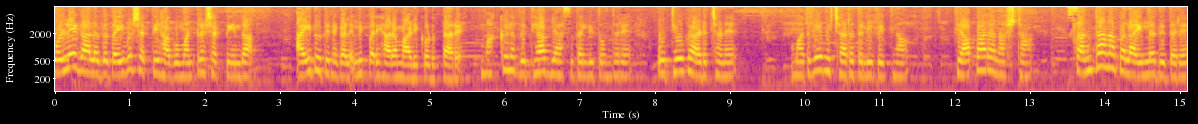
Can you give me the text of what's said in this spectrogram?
ಕೊಳ್ಳೇಗಾಲದ ದೈವಶಕ್ತಿ ಹಾಗೂ ಮಂತ್ರಶಕ್ತಿಯಿಂದ ಐದು ದಿನಗಳಲ್ಲಿ ಪರಿಹಾರ ಮಾಡಿಕೊಡುತ್ತಾರೆ. ಮಕ್ಕಳ ವಿದ್ಯಾಭ್ಯಾಸದಲ್ಲಿ ತೊಂದರೆ ಉದ್ಯೋಗ ಅಡಚಣೆ ಮದುವೆ ವಿಚಾರದಲ್ಲಿ ವಿಘ್ನ ವ್ಯಾಪಾರ ನಷ್ಟ ಸಂತಾನ ಫಲ ಇಲ್ಲದಿದ್ದರೆ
